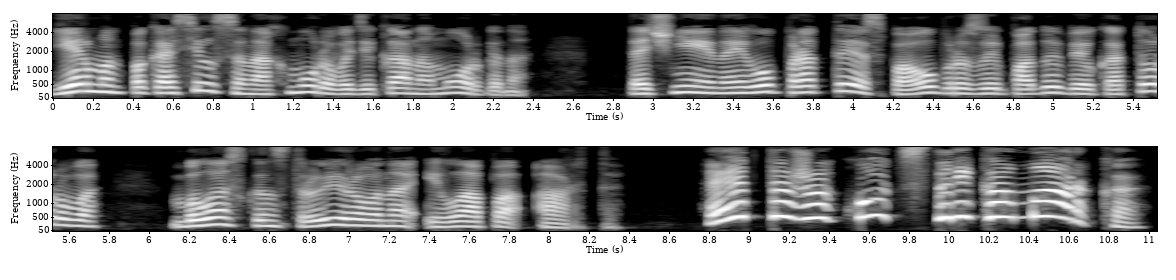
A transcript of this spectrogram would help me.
Герман покосился на хмурого декана Моргана, точнее, на его протез, по образу и подобию которого была сконструирована и лапа Арта. «Это же кот старика Марка!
